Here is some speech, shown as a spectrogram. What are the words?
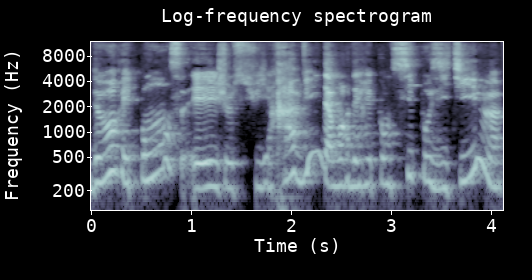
de vos réponses et je suis ravie d'avoir des réponses si positives.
